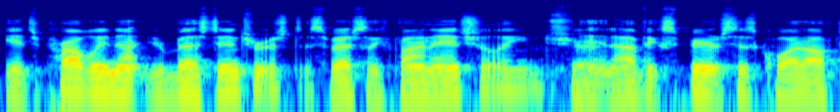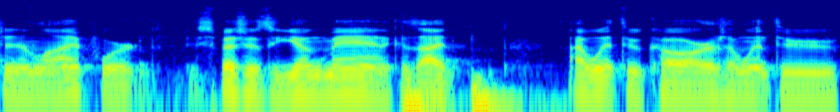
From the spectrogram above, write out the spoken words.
it's probably not your best interest, especially financially. Sure. And I've experienced this quite often in life, where especially as a young man, because I I went through cars, I went through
